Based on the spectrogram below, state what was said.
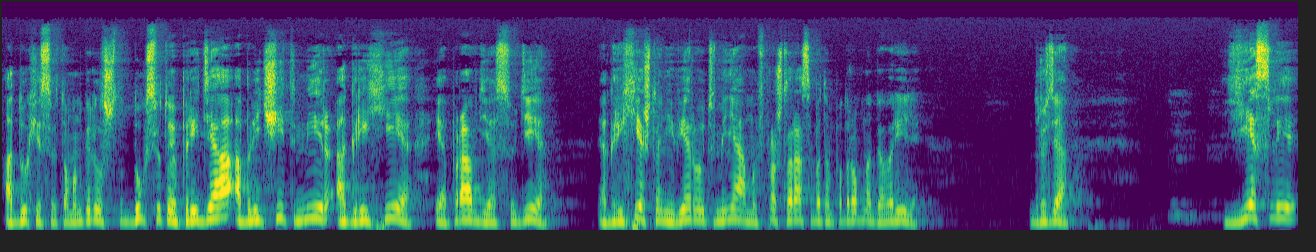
о Духе Святом. Он говорил, что Дух Святой, придя, обличит мир о грехе и о правде, и о суде, и о грехе, что не веруют в Меня. Мы в прошлый раз об этом подробно говорили. Друзья, если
